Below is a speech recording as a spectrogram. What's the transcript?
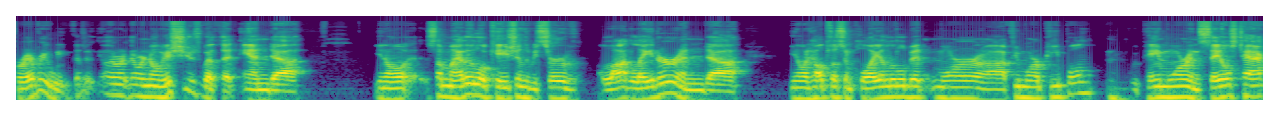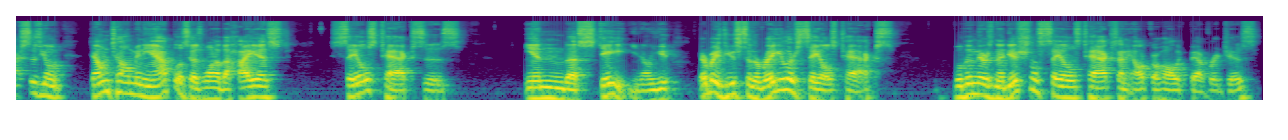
for every week? Because you there, were, there, were, no issues with it. And uh, you know, some of my other locations we serve a lot later, and uh, you know, it helps us employ a little bit more, uh, a few more people. We pay more in sales taxes. You know, downtown Minneapolis has one of the highest sales taxes in the state. You know, you everybody's used to the regular sales tax. Well, then there's an additional sales tax on alcoholic beverages.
